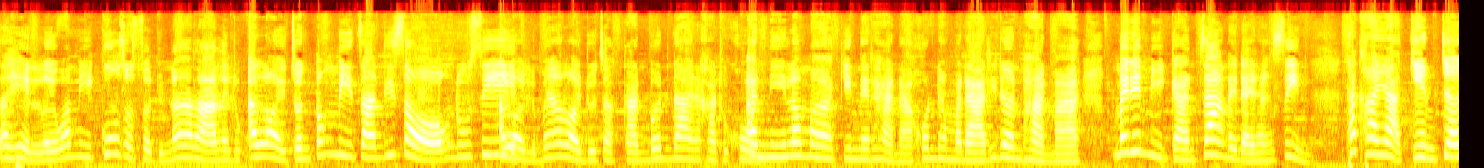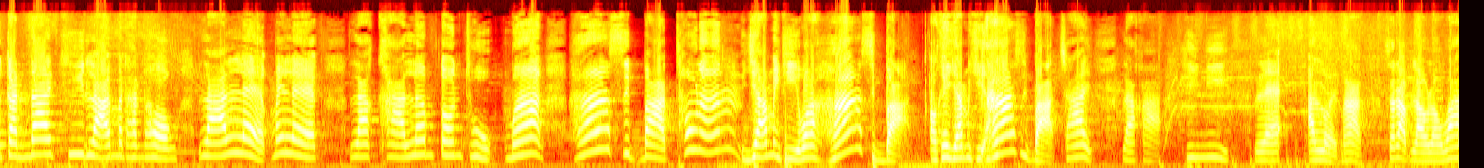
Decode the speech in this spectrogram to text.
จะเห็นเลยว่ามีกุ้งสดๆอยู่หน้าร้านเลยทุก อร่อยจนต้องมีจานที่สองดูสิ อร่อยหรือไม่อร่อยดูจากการเบิ้ลได้นะคะ ทุกคน อันนี้เรามากินในฐานะคนธรรมดาที่เดินผ่านมา ไม่ได้มีการจ้างใด ๆ ทั้งสิ้น ถ้าใครอยากกินเจอกันได้ที่ร้านมาทันทอง ร้านแหลกไม่แหลก ราคาเริ่มต้นถูกมาก 50 บาทเท่านั้น ย้ำอีกทีว่า 50 บาท โอเคย้ำอีกที50 บาทใช่ราคาที่นี่และอร่อยมากสำหรับเราเราว่า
